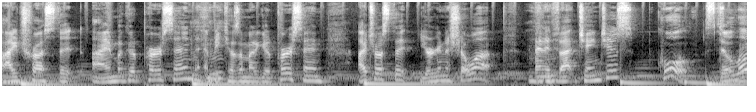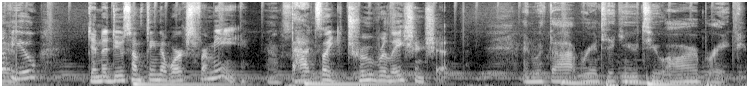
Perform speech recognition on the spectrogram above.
I trust that I'm a good person, and mm-hmm. because I'm a good person, I trust that you're gonna show up. And if that changes, cool. Still love you. Gonna do something that works for me. That's like true relationship. And with that, we're gonna take you to our break.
